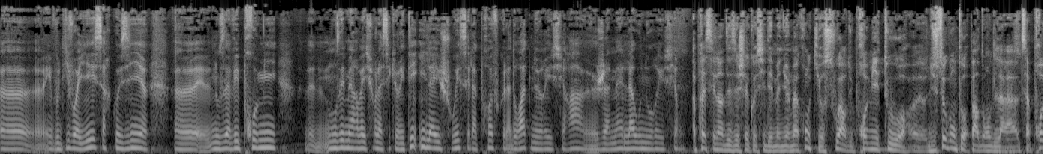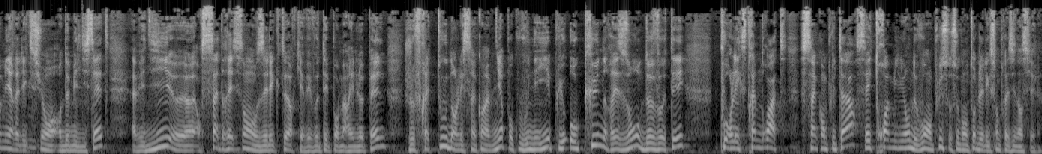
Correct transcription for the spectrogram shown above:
Euh, il vous dit, voyez, Sarkozy euh, nous avait promis euh, monts et merveilles sur la sécurité. Il a échoué. C'est la preuve que la droite ne réussira euh, jamais là où nous réussirons. Après, c'est l'un des échecs aussi d'Emmanuel Macron qui, au soir du premier tour, euh, du second tour, pardon, de, la, de sa première élection en 2017, avait dit, euh, en s'adressant aux électeurs qui avaient voté pour Marine Le Pen, je ferai tout dans les cinq ans à venir pour que vous n'ayez plus aucune raison de voter pour l'extrême droite. Cinq ans plus tard, c'est 3 millions de voix en plus au second tour de l'élection présidentielle.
